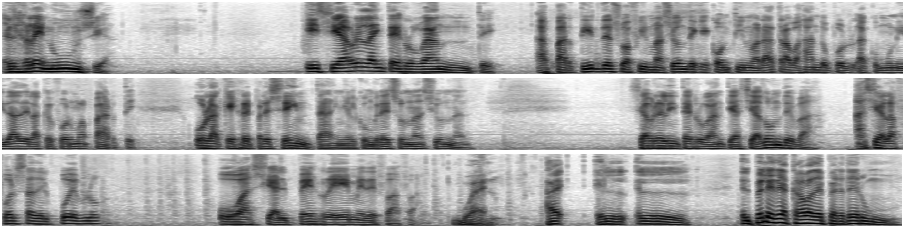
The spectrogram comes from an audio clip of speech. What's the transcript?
él renuncia y se abre la interrogante a partir de su afirmación de que continuará trabajando por la comunidad de la que forma parte o la que representa en el Congreso Nacional. Se abre la interrogante hacia dónde va, hacia la fuerza del pueblo o hacia el PRM de Fafa. Bueno, el, el- el PLD acaba de perder un,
